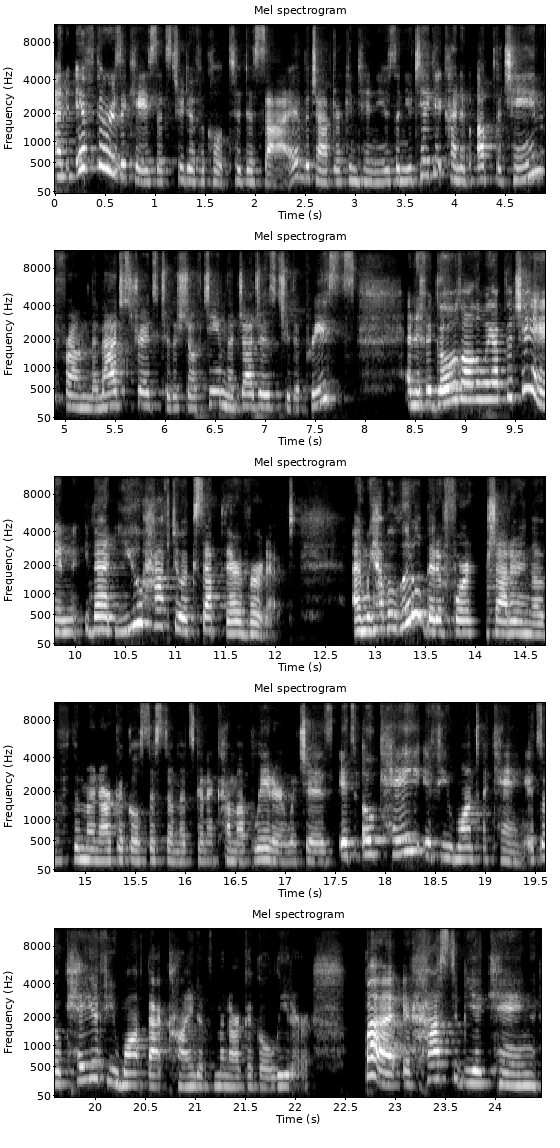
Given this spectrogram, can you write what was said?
And if there is a case that's too difficult to decide, the chapter continues, and you take it kind of up the chain from the magistrates to the shoftim, the judges to the priests. And if it goes all the way up the chain, then you have to accept their verdict. And we have a little bit of foreshadowing of the monarchical system that's going to come up later, which is it's okay if you want a king. It's okay if you want that kind of monarchical leader. But it has to be a king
